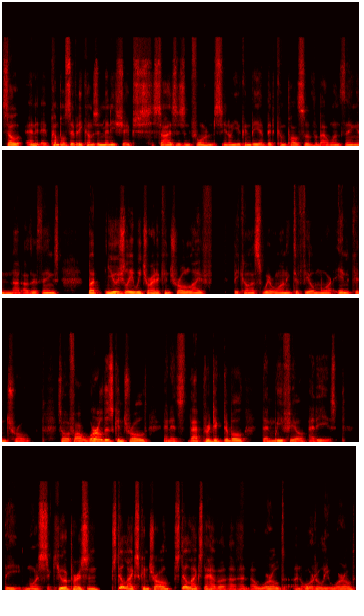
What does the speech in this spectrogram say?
So, and it, it, compulsivity comes in many shapes, sizes, and forms. You know, you can be a bit compulsive about one thing and not other things. But usually we try to control life because we're wanting to feel more in control. So, if our world is controlled and it's that predictable, then we feel at ease. The more secure person still likes control, still likes to have a, a, a world, an orderly world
